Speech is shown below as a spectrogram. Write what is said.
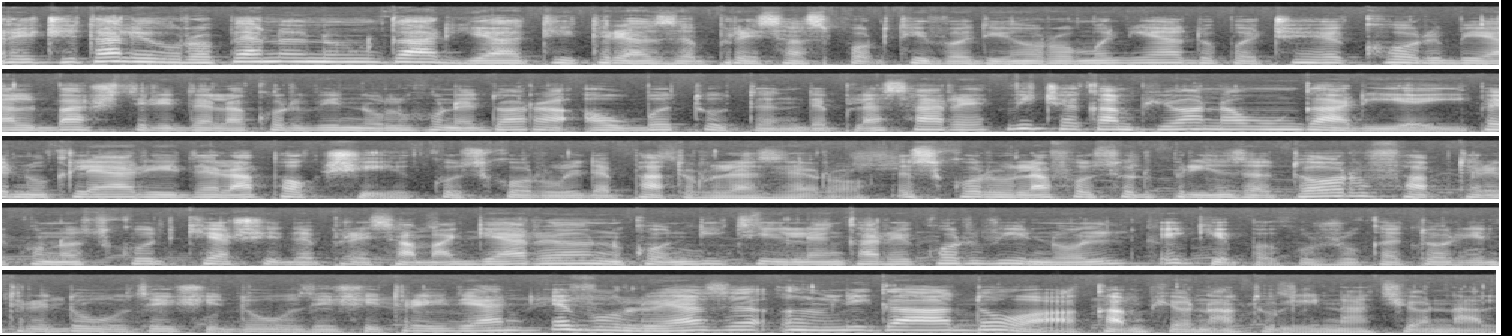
recital european în Ungaria titrează presa sportivă din România după ce corbii albaștri de la Corvinul Hunedoara au bătut în deplasare vicecampioana Ungariei pe nuclearii de la Pocși cu scorul de 4 la 0. Scorul a fost surprinzător, fapt recunoscut chiar și de presa maghiară în condițiile în care Corvinul, echipă cu jucători între 20 și 23 de ani, evoluează în Liga a doua a campionatului național.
